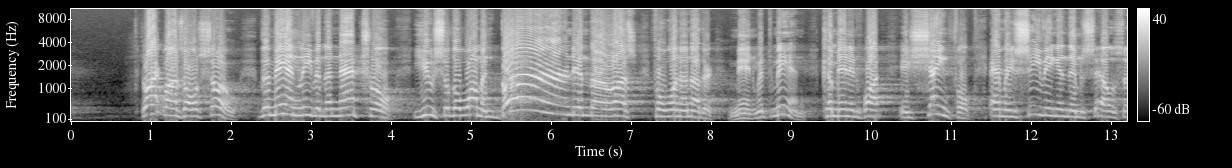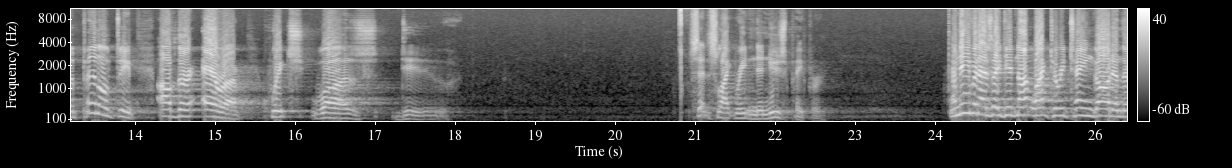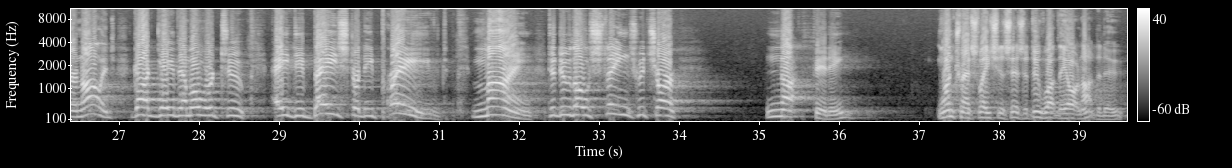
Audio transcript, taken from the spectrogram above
Likewise, also, the men leaving the natural use of the woman burned in their lust for one another, men with men, committed what is shameful and receiving in themselves the penalty of their error, which was due. Said it's like reading the newspaper. And even as they did not like to retain God in their knowledge, God gave them over to a debased or depraved mind to do those things which are not fitting. One translation says to do what they ought not to do.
